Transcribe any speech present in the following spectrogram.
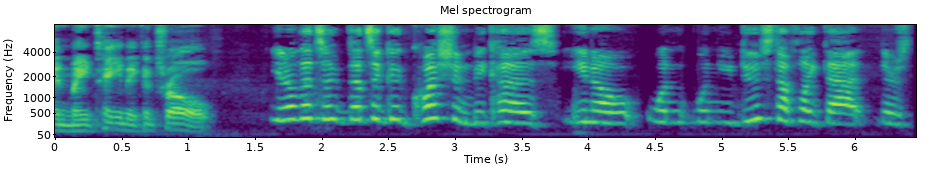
and maintained and controlled? You know, that's a that's a good question because, you know, when when you do stuff like that, there's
